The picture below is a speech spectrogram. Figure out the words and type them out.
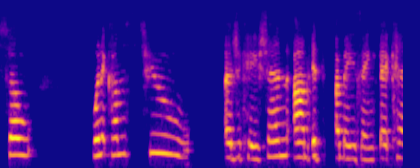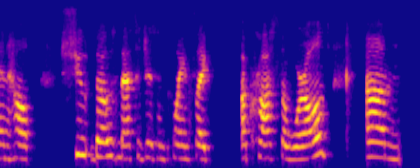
so when it comes to education, um, it's amazing. It can help shoot those messages and points like across the world. Um,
